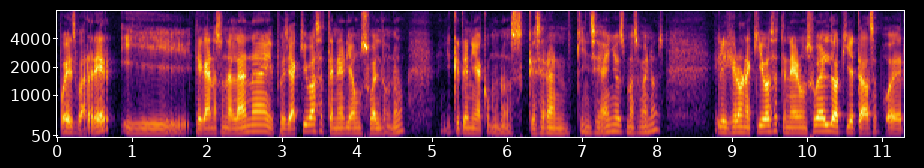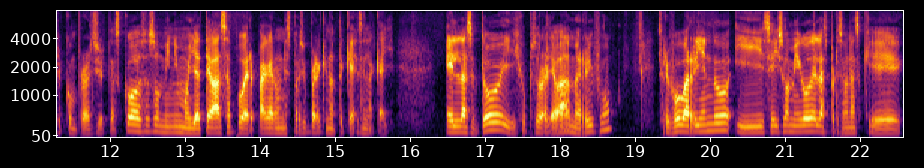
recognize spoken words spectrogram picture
puedes barrer y te ganas una lana y pues de aquí vas a tener ya un sueldo, ¿no? Y que tenía como unos, que serán 15 años más o menos. Y le dijeron, aquí vas a tener un sueldo, aquí ya te vas a poder comprar ciertas cosas o mínimo ya te vas a poder pagar un espacio para que no te quedes en la calle. Él aceptó y dijo, pues órale va, me rifo. Se rifó barriendo y se hizo amigo de las personas que,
